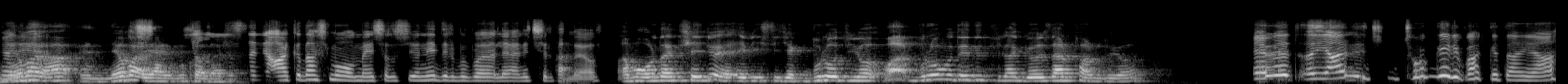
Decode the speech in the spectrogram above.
Ne yani, var ha? Yani ne var yani bu kadar? Hani arkadaş mı olmaya çalışıyor? Nedir bu böyle yani çırpılıyor. Falan. Ama orada hani şey diyor ya evi isteyecek. Bro diyor. Bro mu dedin filan gözler parlıyor. Evet yani çok garip hakikaten ya.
